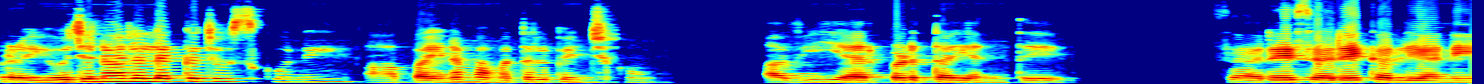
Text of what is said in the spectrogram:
ప్రయోజనాల లెక్క చూసుకొని ఆ పైన మమతలు పెంచుకోం. అవి ఏర్పడతాయి అంతే. సరే సరే కళ్యాణి.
